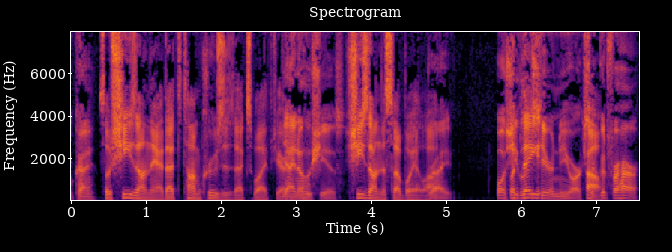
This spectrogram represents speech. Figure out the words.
Okay. So she's on there. That's Tom Cruise's ex wife, Jerry. Yeah, I know who she is. She's on the subway a lot. Right. Well, she But lives they- here in New York, so Oh. good for her.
